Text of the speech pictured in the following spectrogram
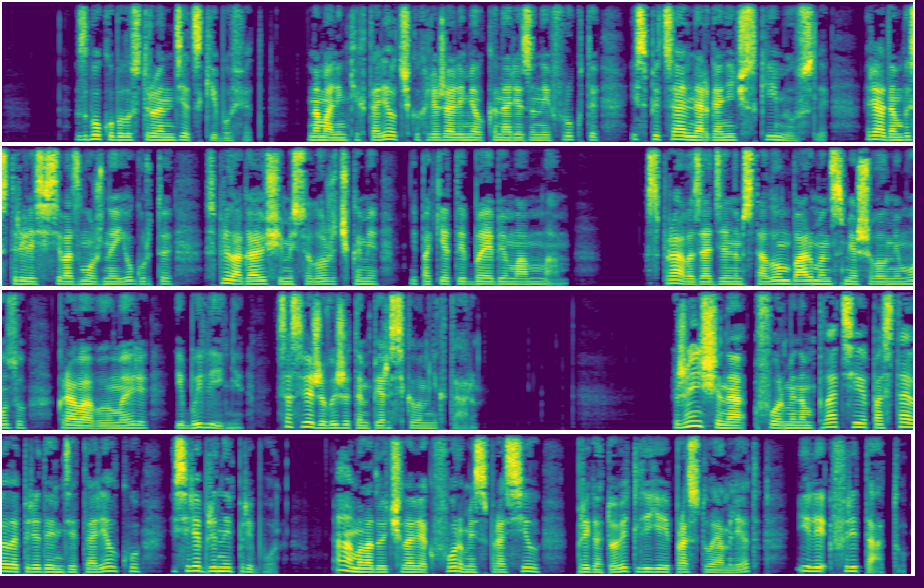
Сбоку был устроен детский буфет — на маленьких тарелочках лежали мелко нарезанные фрукты и специальные органические мюсли. Рядом выстроились всевозможные йогурты с прилагающимися ложечками и пакеты «Бэби-мам-мам». Справа за отдельным столом бармен смешивал мимозу, кровавую мэри и былини со свежевыжатым персиковым нектаром. Женщина в форменном платье поставила перед Энди тарелку и серебряный прибор, а молодой человек в форме спросил, приготовить ли ей простой омлет или фритату.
